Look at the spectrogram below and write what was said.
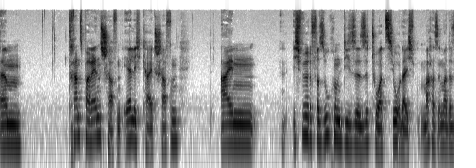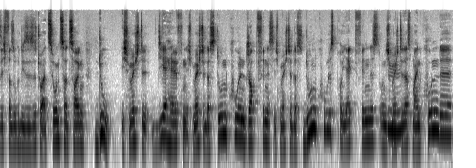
ähm, Transparenz schaffen, Ehrlichkeit schaffen, ein, ich würde versuchen, diese Situation, oder ich mache es immer, dass ich versuche, diese Situation zu erzeugen, du, ich möchte dir helfen, ich möchte, dass du einen coolen Job findest, ich möchte, dass du ein cooles Projekt findest und ich mhm. möchte, dass mein Kunde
